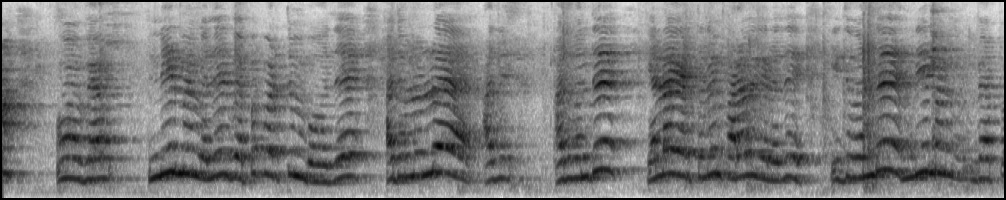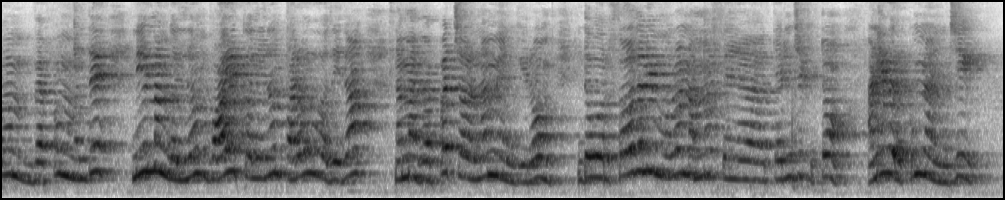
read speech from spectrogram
நீர்மங்களில் வெப்பப்படுத்தும் போது அதில் உள்ள அது அது வந்து எல்லா இடத்துலையும் பரவுகிறது. இது வந்து நீர்மங் வெப்பம் வெப்பம் வந்து நீர்மங்களிலும் வாயுக்களிலும் பரவுவதை தான் நம்ம வெப்பச்சலனம் என்கிறோம். இந்த ஒரு சோதனை மூலம் நம்ம செ- தெரிஞ்சுக்கிட்டோம். அனைவருக்கும் நன்றி.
